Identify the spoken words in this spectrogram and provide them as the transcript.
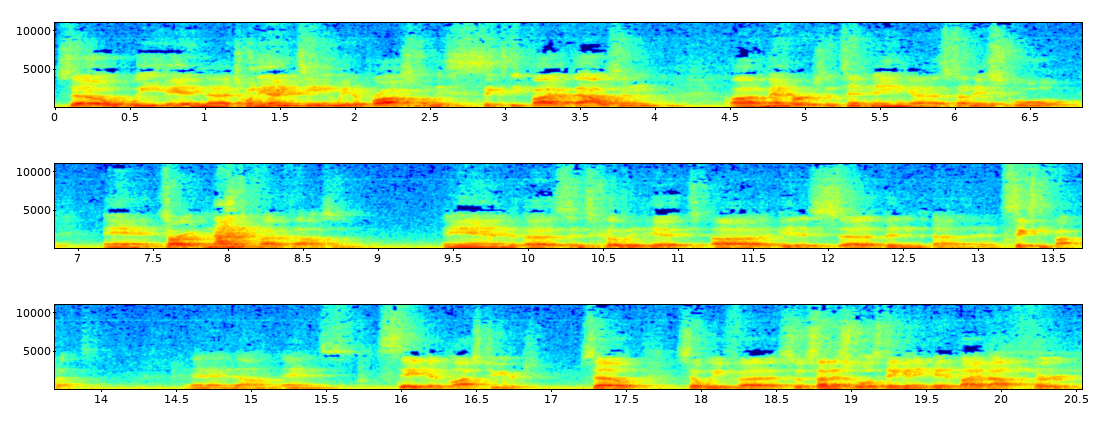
So we in uh, 2019 we had approximately 65,000 uh, members attending Sunday school, and sorry 95,000. And since COVID hit, it has been 65,000, and um, and stayed there the last two years. So so we've so Sunday school has taken a hit by about a third.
